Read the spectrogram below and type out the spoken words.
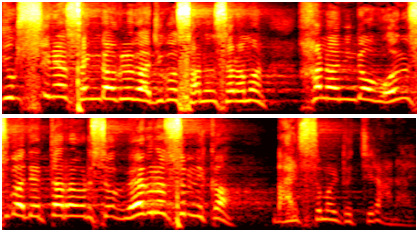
육신의 생각을 가지고 사는 사람은 하나님과 원수가 됐다라 그래서 왜 그렇습니까? 말씀을 듣질 않아요.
